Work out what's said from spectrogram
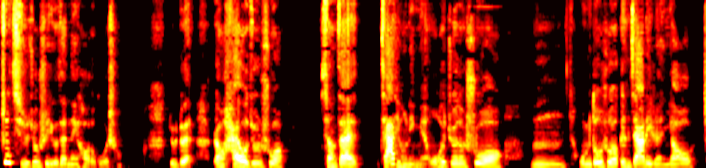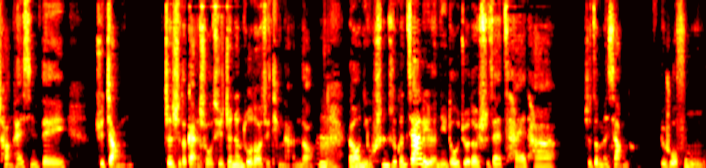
这其实就是一个在内耗的过程，对不对？然后还有就是说，像在家庭里面，我会觉得说，嗯，我们都说跟家里人要敞开心扉去讲真实的感受，其实真正做到其实挺难的。嗯然后你甚至跟家里人，你都觉得是在猜他是怎么想的。比如说我父母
